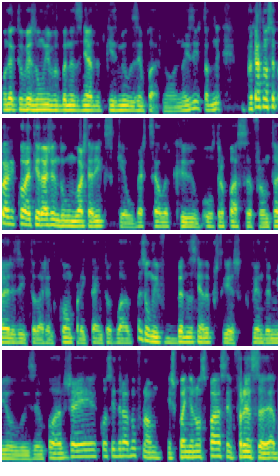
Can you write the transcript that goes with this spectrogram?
onde é que tu vês um livro de banda desenhada de 15 mil exemplares? Não, não existe. Por acaso não sei qual é, qual é a tiragem do, do Asterix, que é o best-seller que ultrapassa fronteiras e toda a gente compra e está em todo lado. Mas um livro de banda desenhada português que vende a mil exemplares já é considerado um fenómeno. Em Espanha não se passa, em França,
